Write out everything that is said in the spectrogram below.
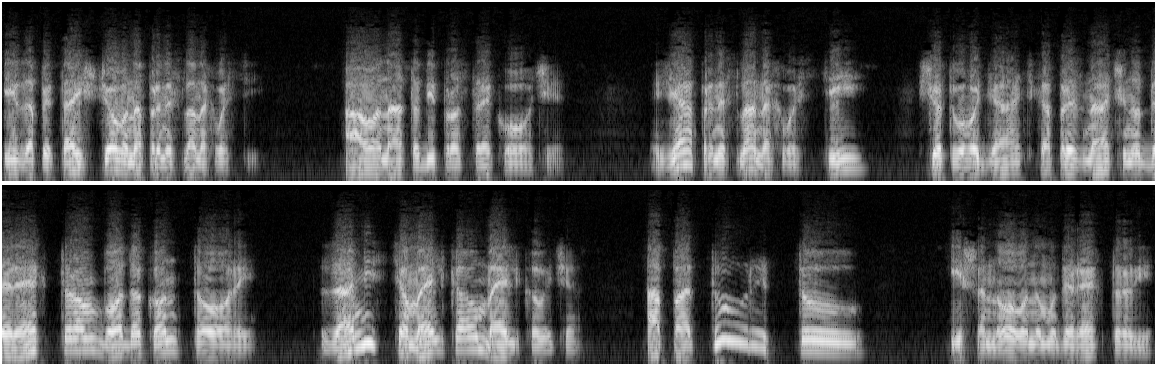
І запитай, що вона принесла на хвості. А вона тобі прострекоче. Я принесла на хвості, що твого дядька призначено директором водоконтори, замість Омелька Омельковича. А патури ту. І шанованому директорові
